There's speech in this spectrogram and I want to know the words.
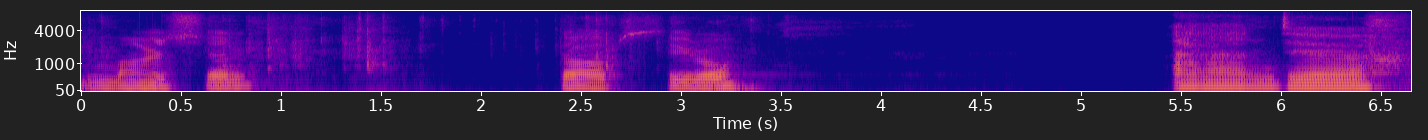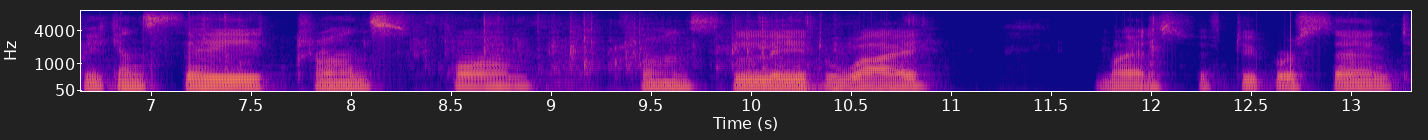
margin top 0 and uh, we can say transform translate y minus 50%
